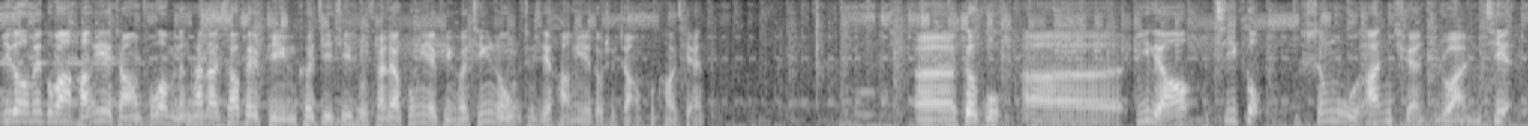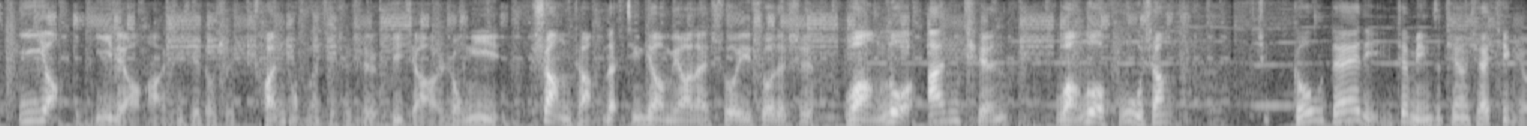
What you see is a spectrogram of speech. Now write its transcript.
移动美股榜行业涨幅，我们能看到消费品、科技、基础材料、工业品和金融这些行业都是涨幅靠前。呃，个股呃，医疗机构、生物安全、软件、医药、医疗啊，这些都是传统的，其实是比较容易上涨的。今天我们要来说一说的是网络安全、网络服务商。这 GoDaddy 这名字听上去还挺有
